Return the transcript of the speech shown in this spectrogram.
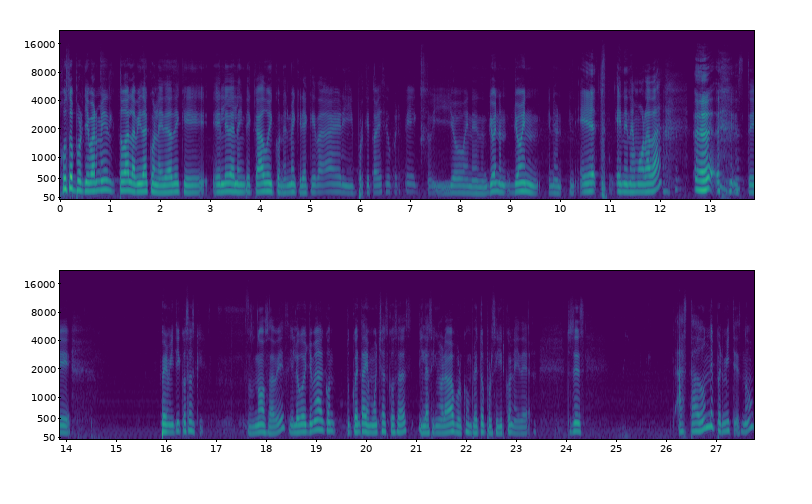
justo por llevarme toda la vida con la idea de que él era el indicado y con él me quería quedar y porque todo había sido perfecto y yo en, yo en yo en, en, en enamorada este permití cosas que pues no, ¿sabes? Y luego yo me daba cuenta de muchas cosas y las ignoraba por completo por seguir con la idea. Entonces, ¿hasta dónde permites, no?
